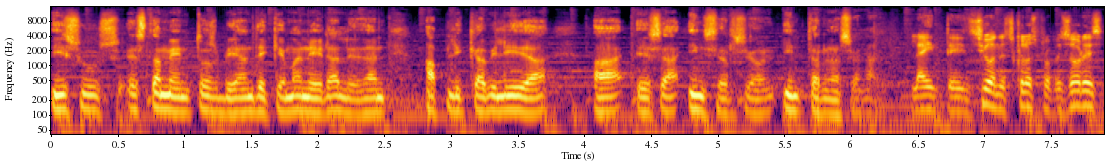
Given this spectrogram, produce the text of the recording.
y sus estamentos vean de qué manera le dan aplicabilidad a esa inserción internacional. La intención es que los profesores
